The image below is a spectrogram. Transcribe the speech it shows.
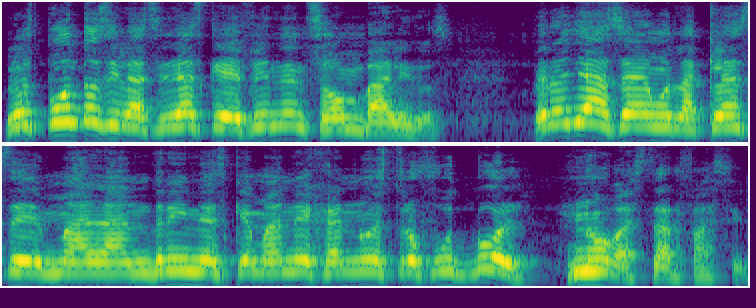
Los puntos y las ideas que defienden son válidos. Pero ya sabemos la clase de malandrines que manejan nuestro fútbol. No va a estar fácil.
